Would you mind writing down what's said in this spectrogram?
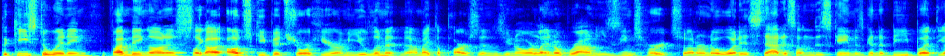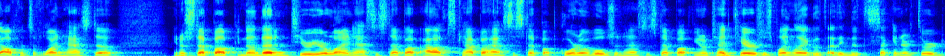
the keys to winning, if I'm being honest, like I, will just keep it short here. I mean, you limit Micah Parsons, you know, Orlando Brown, he seems hurt, so I don't know what his status on this game is going to be, but the offensive line has to you know, step up. You know, that interior line has to step up. Alex Cappa has to step up. Cordell has to step up. You know, Ted Karras is playing like I think the second or third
